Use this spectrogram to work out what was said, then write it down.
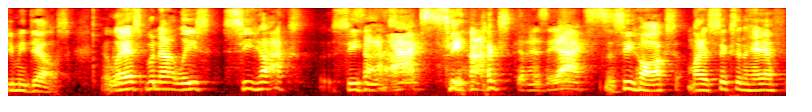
Give me Dallas. And last but not least, Seahawks. Seahawks. Seahawks. Gonna say axe. The Seahawks minus six and a half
